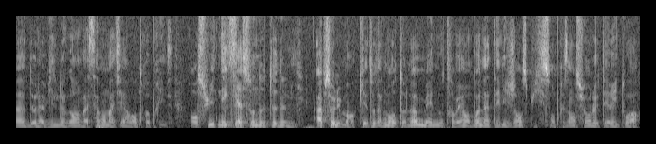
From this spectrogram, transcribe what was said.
euh, de la ville de Grand Bassam en matière d'entreprise. Ensuite, mais qui a son autonomie. Absolument, qui est totalement autonome, mais nous travaillons en bonne intelligence puisqu'ils sont présents sur le territoire.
